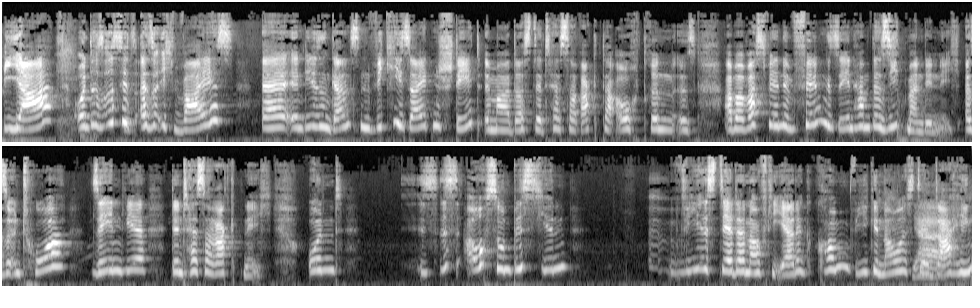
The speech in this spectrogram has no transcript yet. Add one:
Ja, und es ist jetzt, also ich weiß, äh, in diesen ganzen Wiki-Seiten steht immer, dass der Tesseract da auch drin ist. Aber was wir in dem Film gesehen haben, da sieht man den nicht. Also in Tor sehen wir den Tesseract nicht. Und es ist auch so ein bisschen, wie ist der dann auf die Erde gekommen? Wie genau ist ja. der dahin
